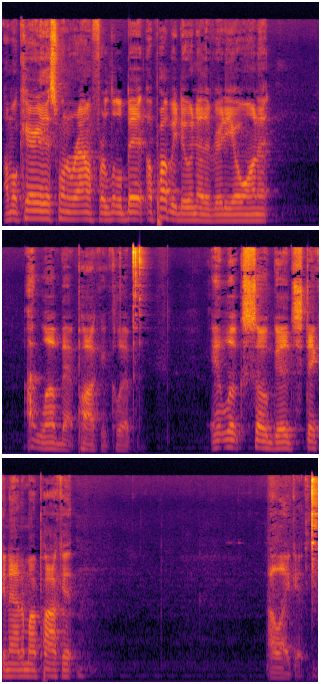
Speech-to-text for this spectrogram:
I'm going to carry this one around for a little bit. I'll probably do another video on it. I love that pocket clip. It looks so good sticking out of my pocket. I like it.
